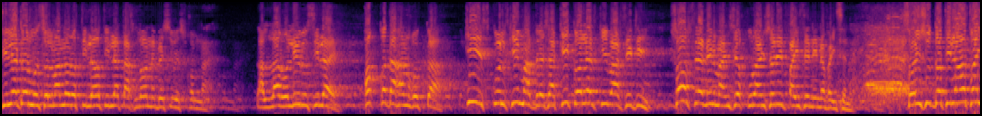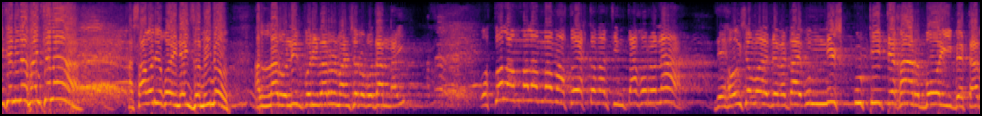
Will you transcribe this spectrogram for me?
সিলেটের মুসলমানের তিলা তিলা তাকলো না বেশি বেশ কম নাই। আল্লাহর অলির উসিলায় হক তাহান হক্কা কি। স্কুল, কি মাদ্রাসা, কি কলেজ, কি ভার্সিটি, সব শ্রেণির মানুষে কোরআন শরীফ পাইছে নি না পাইছে না। সই শুদ্ধ তিলাওয়াত পাইছে নি না পাইছে না। আশা করি কই নেই জমিনও। আল্লাহর অলির পরিবারের মানুষের অবদান নাই। অত লম্বা লম্বা মাতো একটাবার চিন্তা করো না যে ওই সময় যে বেটায় উনিশ কোটি টাকার বই বেটার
